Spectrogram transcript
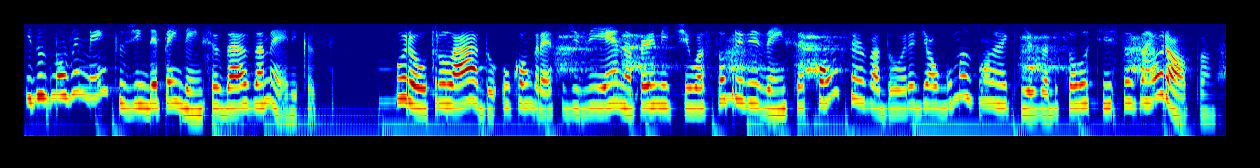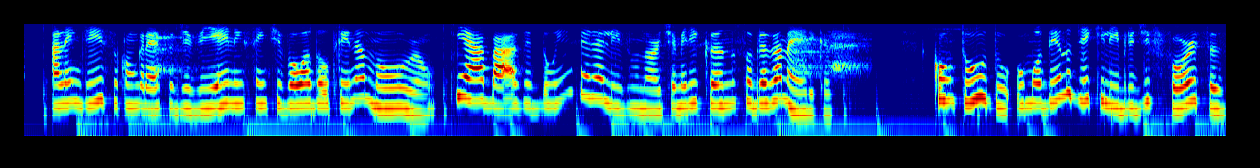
e dos movimentos de independências das Américas. Por outro lado, o Congresso de Viena permitiu a sobrevivência conservadora de algumas monarquias absolutistas na Europa. Além disso, o Congresso de Viena incentivou a doutrina Monroe, que é a base do imperialismo norte-americano sobre as Américas. Contudo, o modelo de equilíbrio de forças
